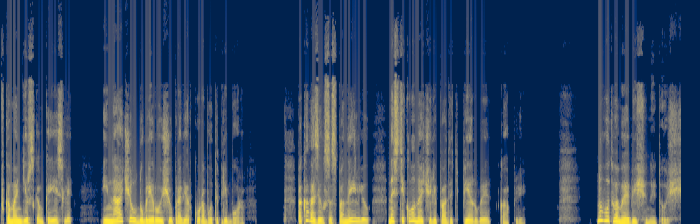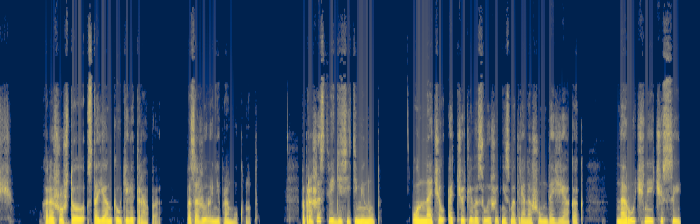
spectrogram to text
в командирском кресле и начал дублирующую проверку работы приборов. Пока возился с панелью, на стекло начали падать первые капли. Ну вот вам и обещанный дождь. Хорошо, что стоянка у телетрапа. Пассажиры не промокнут. По прошествии десяти минут он начал отчетливо слышать, несмотря на шум дождя, как наручные часы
